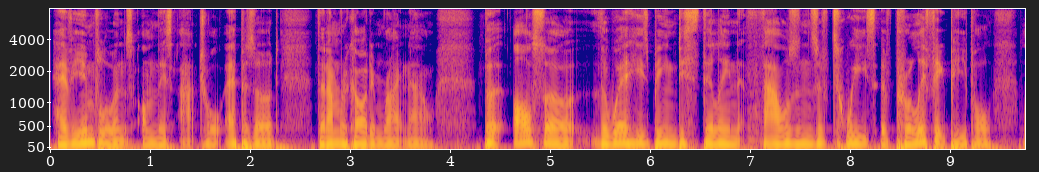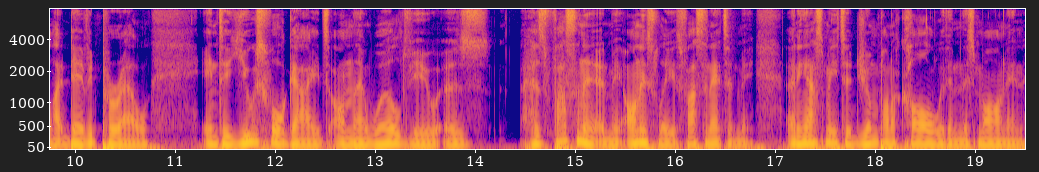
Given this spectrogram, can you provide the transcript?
heavy influence on this actual episode that I'm recording right now but also the way he's been distilling thousands of tweets of prolific people like David Perell into useful guides on their worldview has has fascinated me. Honestly, it's fascinated me. And he asked me to jump on a call with him this morning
